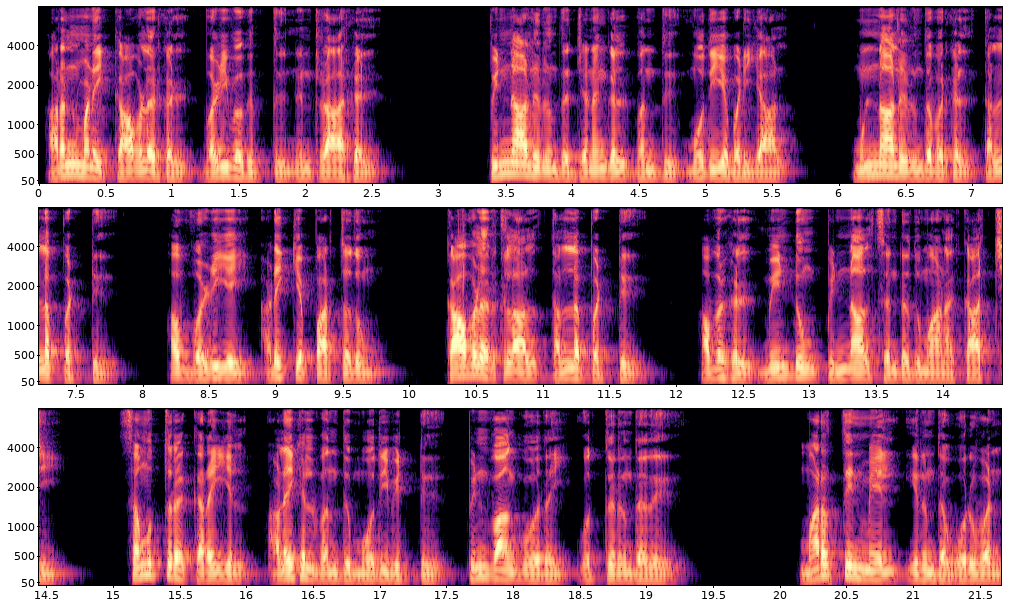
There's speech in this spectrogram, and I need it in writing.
அரண்மனை காவலர்கள் வழிவகுத்து நின்றார்கள். பின்னாலிருந்த ஜனங்கள் வந்து மோதியபடியால் முன்னாலிருந்தவர்கள் தள்ளப்பட்டு அவ்வழியை அடைக்க பார்த்ததும் காவலர்களால் தள்ளப்பட்டு அவர்கள் மீண்டும் பின்னால் சென்றதுமான காட்சி சமுத்திர கரையில் அலைகள் வந்து மோதிவிட்டு பின்வாங்குவதை ஒத்திருந்தது. மரத்தின் மேல் இருந்த ஒருவன்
